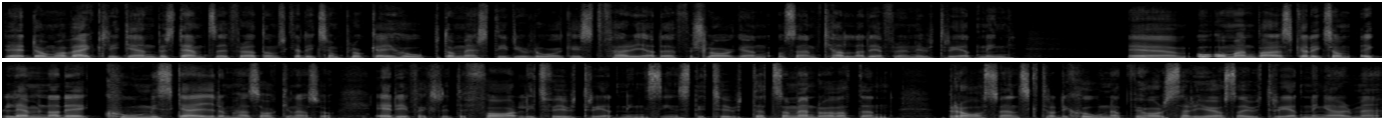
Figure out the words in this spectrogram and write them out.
det, de har verkligen bestämt sig för att de ska liksom plocka ihop de mest ideologiskt färgade förslagen och sen kalla det för en utredning. Eh, och om man bara ska liksom eh, lämna det komiska i de här sakerna så är det faktiskt lite farligt för utredningsinstitutet som ändå har varit en bra svensk tradition att vi har seriösa utredningar med,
